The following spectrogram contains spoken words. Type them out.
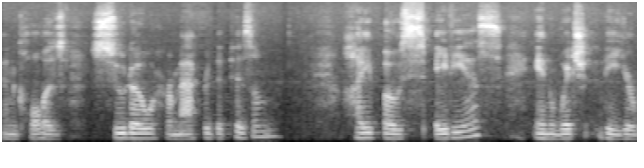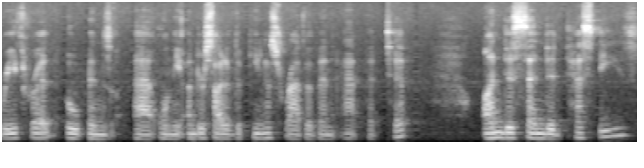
and cause pseudohermaphroditism, hypospadias, in which the urethra opens uh, on the underside of the penis rather than at the tip, undescended testes,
